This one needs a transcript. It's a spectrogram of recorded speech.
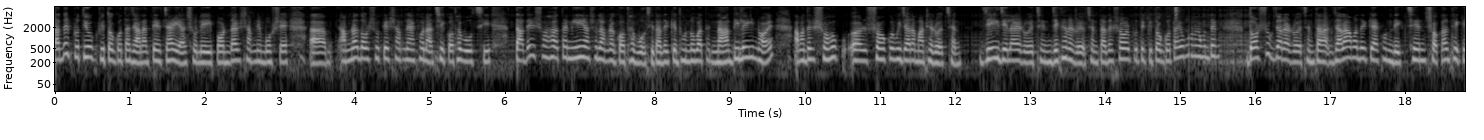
তাদের প্রতিও কৃতজ্ঞতা জানাতে চাই আসলে এই পর্দার সামনে বসে। আমরা দর্শকের সামনে এখন আছি, কথা বলছি। তাদের সহায়তা নিয়েই আসলে আমরা কথা বলছি। তাদেরকে ধন্যবাদ না দিলেই নয়, আমাদের সহ সহকর্মী যারা মাঠে রয়েছেন, যেই জেলায় রয়েছেন, যেখানে রয়েছেন, তাদের সবার প্রতি কৃতজ্ঞতা এবং আমাদের দর্শক যারা রয়েছেন তারা যারা আমাদেরকে এখন দেখছেন, সকাল থেকে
